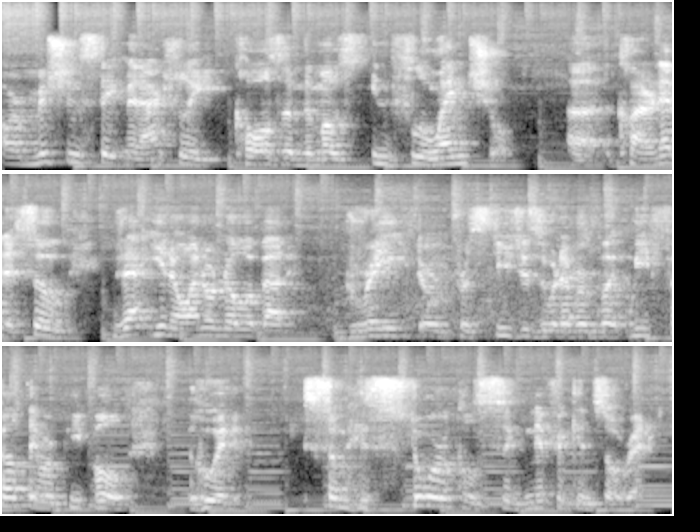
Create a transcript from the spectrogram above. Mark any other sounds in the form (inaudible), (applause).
our mission statement actually calls them the most influential uh, clarinetists. So that you know, I don't know about great or prestigious or whatever, but we felt they were people who had some historical significance already.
